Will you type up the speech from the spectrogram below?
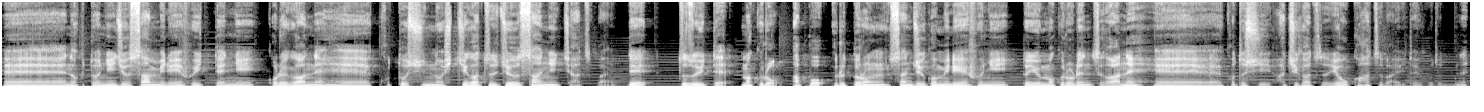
えー、ノクトン 23mmF1.2、これがね、えー、今年の7月13日発売。で、続いて、マクロアポウルトロン 35mmF2 というマクロレンズがね、えー、今年8月8日発売ということでね、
